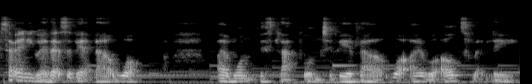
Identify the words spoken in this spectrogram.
So anyway, that's a bit about what I want this platform to be about, what I will ultimately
